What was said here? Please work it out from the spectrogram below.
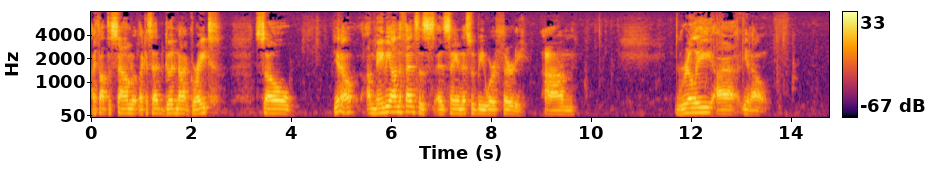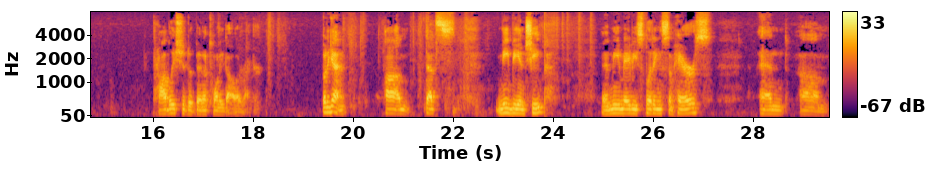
I thought the sound, like I said, good, not great. So, you know, I'm maybe on the fence as, as saying this would be worth 30. Um, really, uh, you know, probably should have been a $20 record. But again, um, that's me being cheap and me maybe splitting some hairs. And um,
